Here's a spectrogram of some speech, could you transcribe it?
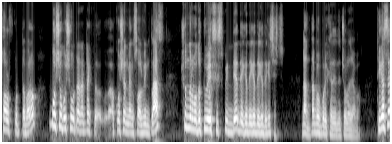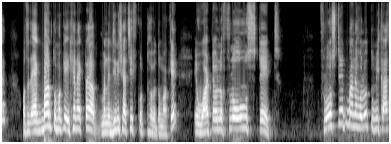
সলভ করতে পারো, বসে বসে ওটার একটা কোশ্চেন ব্যাংক সলভিং ক্লাস সুন্দর মতো টু এক্স স্পিড দিয়ে দেখে দেখে দেখে দেখে শেষ। ডান তারপর পরীক্ষা দিতে চলে যাবা। ঠিক আছে? অর্থাৎ একবার তোমাকে এখানে একটা মানে জিনিস অ্যাচিভ করতে হবে তোমাকে, এই ওয়ার্ডটা হলো ফ্লো স্টেট ফ্লো স্টেট মানে হলো তুমি কাজ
